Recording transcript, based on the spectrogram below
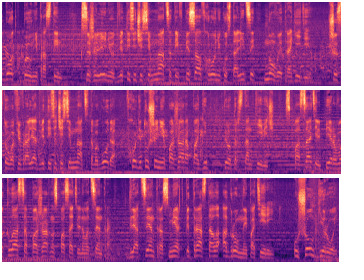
год был непростым. К сожалению, 2017 вписал в хронику столицы новые трагедии. 6 февраля 2017 года в ходе тушения пожара погиб Петр Станкевич, спасатель первого класса пожарно-спасательного центра. Для центра смерть Петра стала огромной потерей. Ушел герой.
